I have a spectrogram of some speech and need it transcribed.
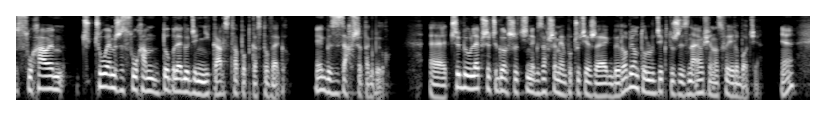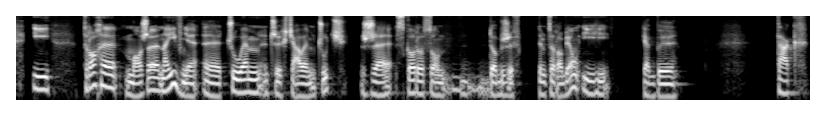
słuchałem, czułem, że słucham dobrego dziennikarstwa podcastowego. Jakby zawsze tak było. E, czy był lepszy, czy gorszy odcinek, zawsze miałem poczucie, że jakby robią to ludzie, którzy znają się na swojej robocie. Nie? I trochę może naiwnie e, czułem, czy chciałem czuć, że skoro są dobrzy w tym, co robią i jakby tak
